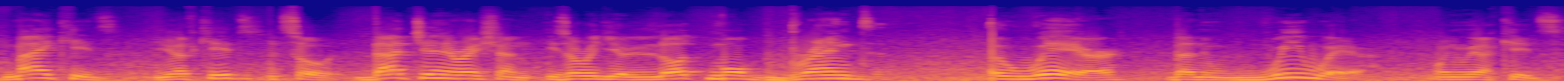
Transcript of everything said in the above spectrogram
my kids, you have kids? So that generation is already a lot more brand aware than we were when we were kids.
